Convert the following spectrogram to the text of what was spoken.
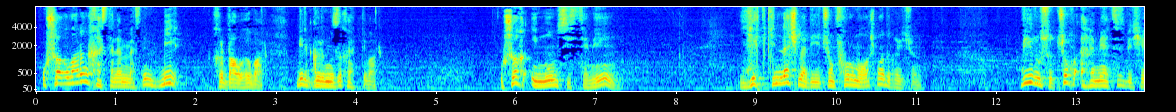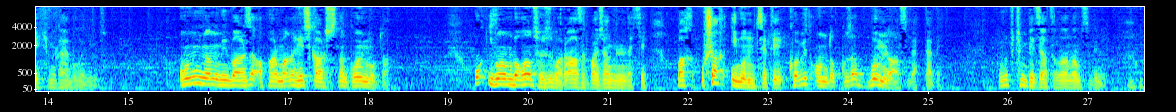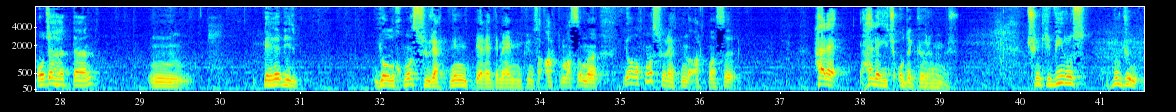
Uşaqların xəstələnməsinin bir xırdalığı var. Bir qırmızı xətti var. Uşaq immun sistemi yetkinləşmədiyi üçün, formalaşmadığı üçün virusu çox əhəmiyyətsiz bir şey kimi qəbul edir. Onunla mübarizə aparmağı heç qarşısına qoymur da. O ilan boğan sözü var Azərbaycan dilindəki. Bax, uşaq immuniteti COVID-19-a bu münasibətdədir. Bunu bütün pediatrların hamısı bilir. O cəhətdən m, belə bir yoluxma sürətinin belə demək mümkünsə artması mı, yoluxma sürətinin artması hələ hələ heç o da görünmür. Çünki virus bu gün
